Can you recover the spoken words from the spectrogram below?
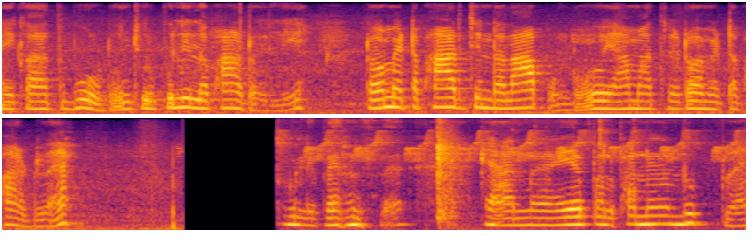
ಐಕ ಆತು ಬೋಡು ಒಂಚೂರು ಪುಲಿಲ ಪಾಡು ಇಲ್ಲಿ ಟೊಮೆಟೊ ಪಾಡ್ಜಿಂಡಲ ಆಪುಂಡು ಯಾ ಮಾತ್ರ ಟೊಮೆಟೊ ಪಾಡುವೆ ತುಳಿ ಫ್ರೆಂಡ್ಸ್ ಯಾನು ಏಪಲ್ ಪನ್ನೊಂದು ಉಪ್ಪೆ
